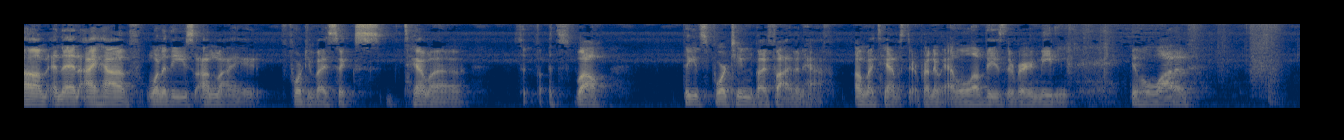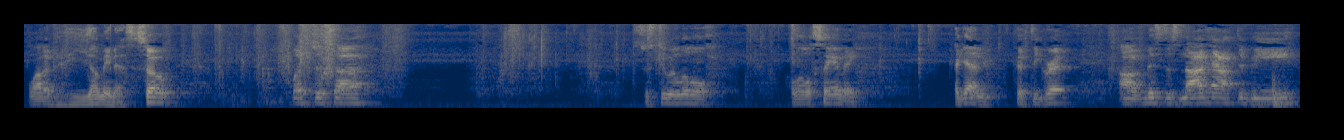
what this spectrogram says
Um, and then I have one of these on my 14 by 6 Tama. It's, well, I think it's 14 by 5 and a half on my Tama snare. But anyway, I love these. They're very meaty. They have a lot of, a lot of yumminess. So let's just, uh, just do a little, a little sanding. Again, 50 grit. Um, this does not have to be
